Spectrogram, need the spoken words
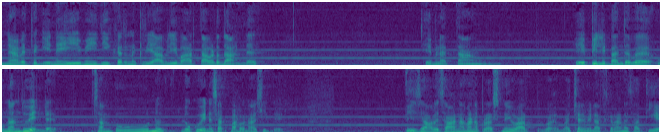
නැවත ගෙන ඒමේදී කරන ක්‍රියාවලිය වார்த்தාවට දාන්න එහෙම නැත්තම් ඒ පිළිබඳව උනන්දු වෙන්න සම්පූර්ණ ලොකු වෙනසක් භවනා සිද්ධ වෙනවා. ඒසා අවසාන අහන ප්‍රශ්නේ වචන වෙනස් කරන්න සතිය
